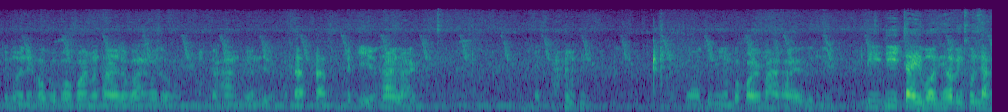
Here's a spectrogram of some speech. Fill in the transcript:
ทุกมือเนี่ยเขาก็บอกคอยมาถ่ายแต่ว่าเขาเดี๋ยวจะห้างเพื่อนเดียวครับครับตะกี้ถ่ายหลายก็ทุกมือบอกคอยมาถ่ายขึ้นนี่ดีดีใจบ่ที่เขาเป็นคนดัง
